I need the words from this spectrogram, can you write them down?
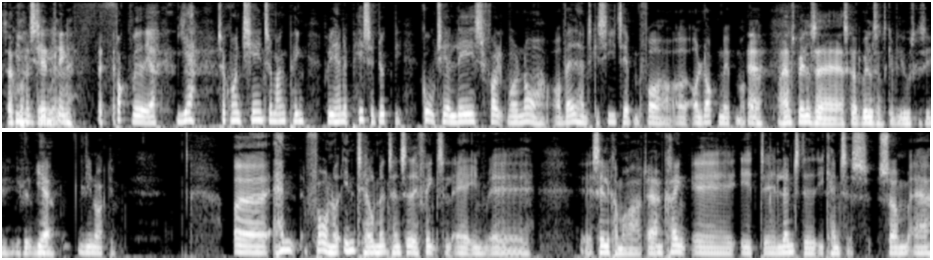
Så kunne han tjene penge. Fuck ved jeg. Ja, så kunne han tjene så mange penge, fordi han er pissedygtig. God til at læse folk, hvornår og hvad han skal sige til dem, for at, at, at lokke med dem og gøre. Ja, og han spilles af Scott Wilson, skal vi lige huske at sige, i filmen. Ja, lige nok det. Øh, han får noget intel, mens han sidder i fængsel af en øh, cellekammerat Ja. omkring øh, et øh, landsted i Kansas, som er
